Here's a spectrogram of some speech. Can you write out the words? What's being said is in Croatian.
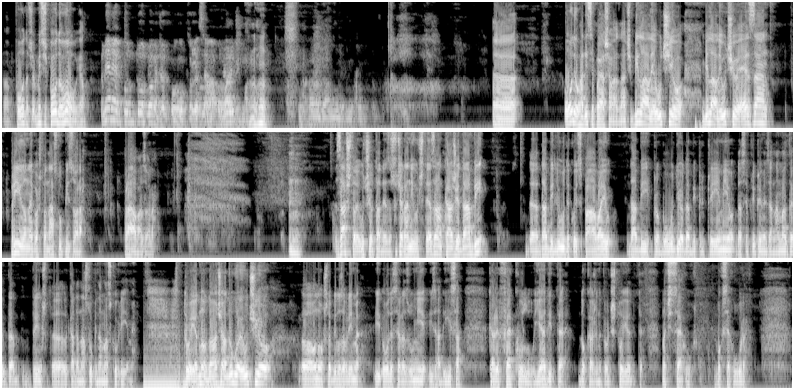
A povoda, če- misliš povoda ovog, jel? Pa Ne, ne, to, događa zbog ovog toga se ovaj Mhm. E, ovdje u hadise pojašnjava, znači Bilal je učio, Bilal je učio ezan prije nego što nastupi zora, prava zora. Zašto je učio tada ezan? Što će ranije učiti ezan? Kaže da bi, da bi ljude koji spavaju, da bi ih probudio, da bi pripremio, da se pripreme za namaz, da, da, prije e, kada nastupi namasko vrijeme. To je jedno, znači, a drugo je učio ono što je bilo za vrijeme, i ovdje se razumije iz hadisa, kaže fekulu, jedite, dokaže ne prouči, što jedite? Znači sehur, zbog sehura.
